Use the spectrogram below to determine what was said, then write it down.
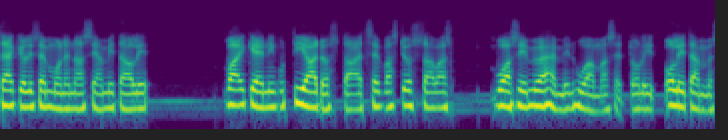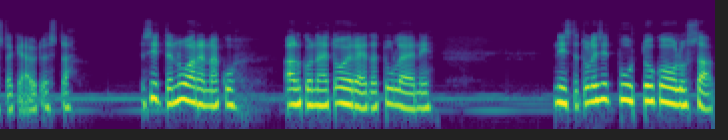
Tämäkin oli semmoinen asia, mitä oli vaikea niin kuin tiedostaa, että se vasta jossain vaiheessa vuosia myöhemmin huomasi, että oli, oli tämmöistä käytöstä. Sitten nuorena, kun alkoi näitä oireita tulee, niin niistä tuli sitten puuttua koulussa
